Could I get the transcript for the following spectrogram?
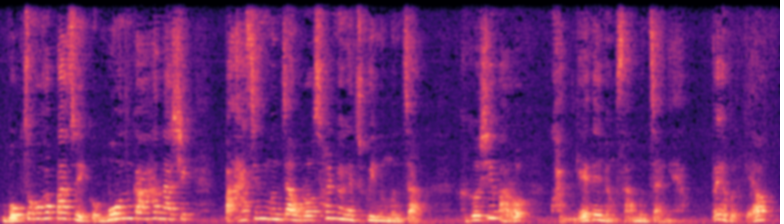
목적어가 빠져 있고 뭔가 하나씩 빠진 문장으로 설명해 주고 있는 문장. 그것이 바로 관계대명사 문장이에요. 또 해볼게요.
